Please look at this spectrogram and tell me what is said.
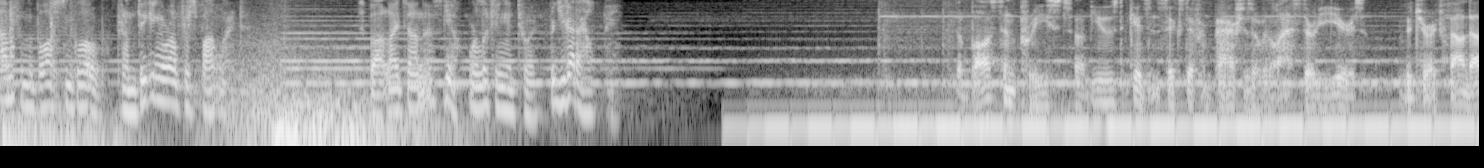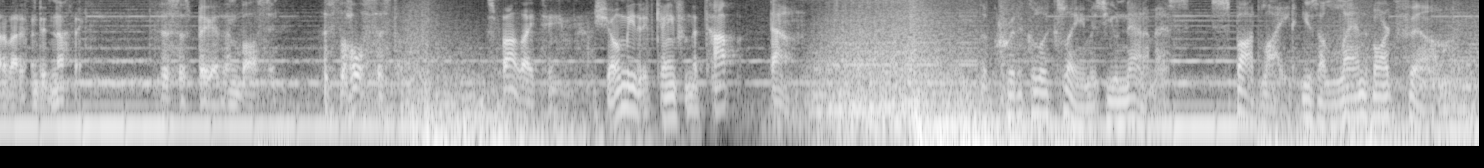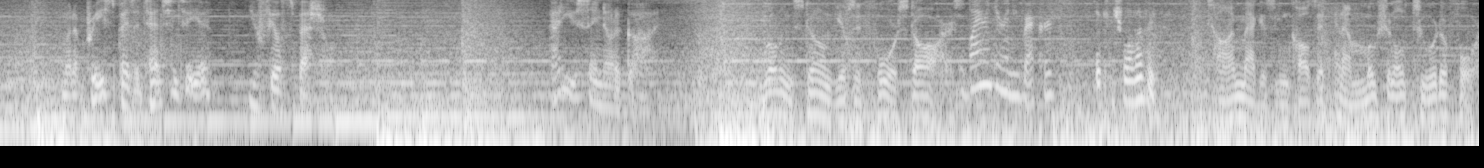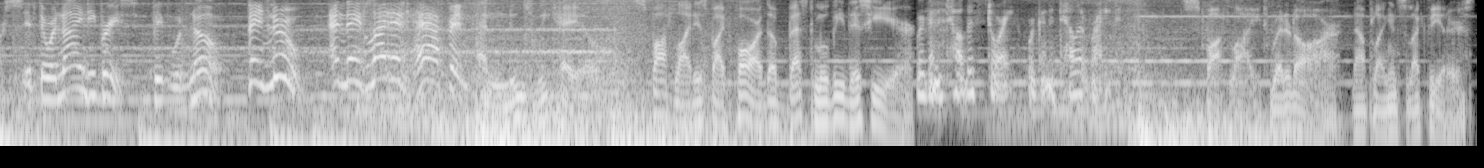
I'm from the Boston Globe, but I'm digging around for Spotlight. Spotlight's on this? Yeah, we're looking into it, but you gotta help me. The Boston priests abused kids in six different parishes over the last 30 years. The church found out about it and did nothing. This is bigger than Boston. This is the whole system. Spotlight team, show me that it came from the top down. The critical acclaim is unanimous. Spotlight is a landmark film. When a priest pays attention to you, you feel special. How do you say no to God? Rolling Stone gives it four stars. Why aren't there any records? They control everything. Time magazine calls it an emotional tour de force. If there were 90 priests, people would know. They knew, and they let it happen. And Newsweek hails. Spotlight is by far the best movie this year. We're going to tell this story. We're going to tell it right. Spotlight, rated R. Now playing in select theaters.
